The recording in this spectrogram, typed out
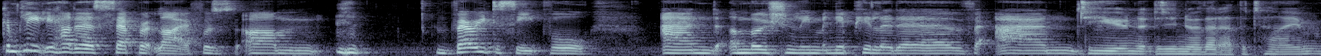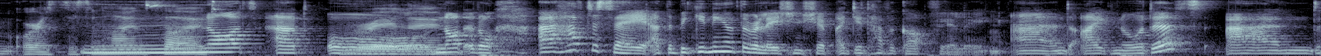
completely had a separate life was um, very deceitful and emotionally manipulative and Do you kn- did you know that at the time, or is this in hindsight? not at all. Really? Not at all. I have to say, at the beginning of the relationship, I did have a gut feeling, and I ignored it. And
